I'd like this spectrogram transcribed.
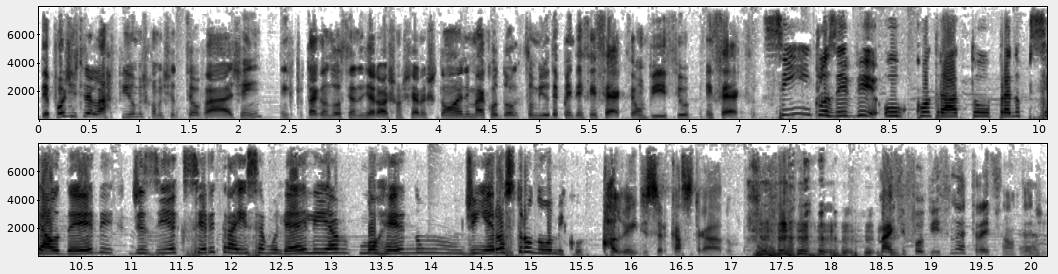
Depois de estrelar filmes como Instinto Selvagem, em que protagonizou cenas de heróis com Sharon Stone, Michael Douglas sumiu dependência em sexo. É um vício em sexo. Sim, inclusive o contrato pré-nupcial dele dizia que se ele traísse a mulher, ele ia morrer num dinheiro astronômico. Além de ser castrado. Mas se for vício, não é traição, É, tadinho.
